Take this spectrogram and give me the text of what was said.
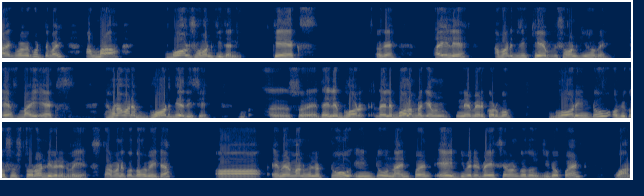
আরেকভাবে করতে পারি। আমরা বল সমান কি জানি? কে এক্স ওকে তাইলে আমার যদি কে সমান কি হবে? এফ বাই এক্স এখন আমার ভর দিয়ে দিছে। তাইলে ভর, তাইলে বল আমরা কেমনে বের করব? ভর ইনটু অভিকর্ষ ত্বরণ ডিভাইডেড বাই এক্স তার মানে কত হবে এটা? এম এর মান হলো two into nine point eight divided by এক্সের মান কত? জিরো পয়েন্ট ওয়ান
